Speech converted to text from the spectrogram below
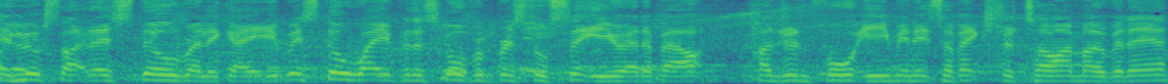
it looks like they're still relegated. We're still waiting for the score from Bristol City, who had about 140 minutes of extra time over there.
